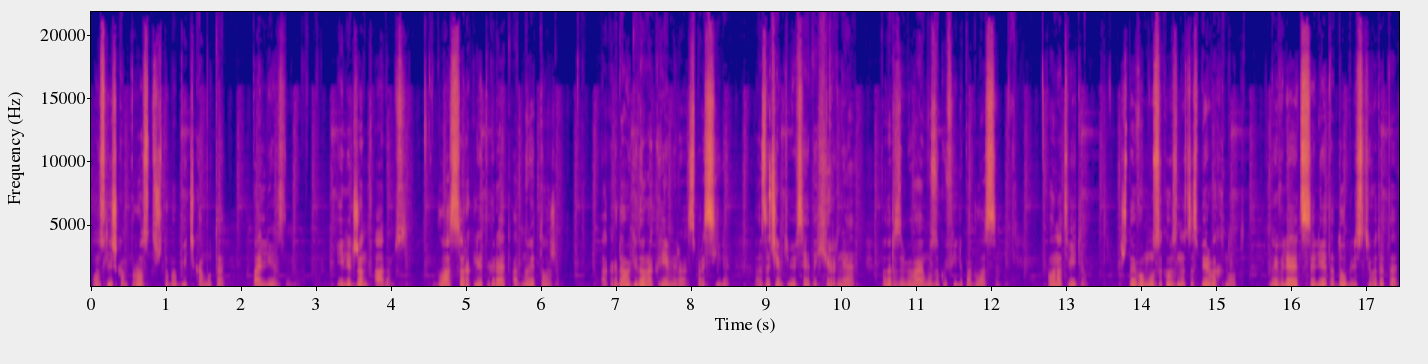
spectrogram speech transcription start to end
Он слишком прост, чтобы быть кому-то полезным». Или Джон Адамс. Глаз 40 лет играет одно и то же. А когда у Гидона Кремера спросили, «А зачем тебе вся эта херня, подразумевая музыку Филиппа Гласса, он ответил, что его музыка узнается с первых нот, но является ли это доблестью, вот эта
